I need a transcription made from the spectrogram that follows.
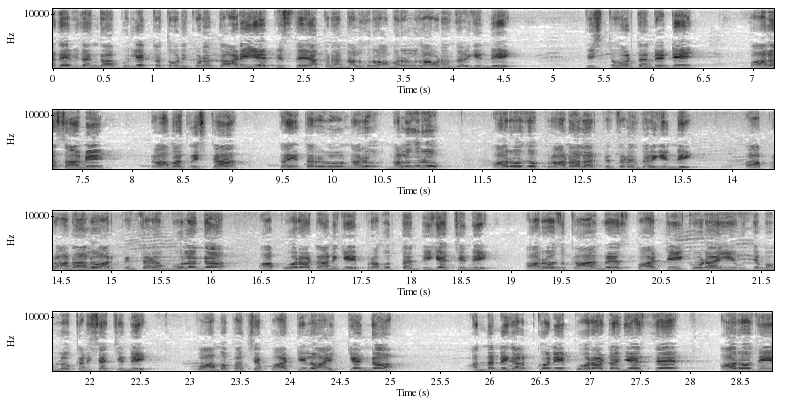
అదేవిధంగా బుల్లెట్లతోని కూడా దాడి చేపిస్తే అక్కడ నలుగురు అమరులు కావడం జరిగింది. విష్ణువర్ధన్ రెడ్డి బాలస్వామి రామకృష్ణ తదితరులు నలుగురు ఆ రోజు ప్రాణాలు అర్పించడం జరిగింది. ఆ ప్రాణాలు అర్పించడం మూలంగా ఆ పోరాటానికి ప్రభుత్వం దిగొచ్చింది. ఆ రోజు కాంగ్రెస్ పార్టీ కూడా ఈ ఉద్యమంలో కలిసి వచ్చింది. వామపక్ష పార్టీలు ఐక్యంగా అందరినీ కలుపుకొని పోరాటం చేస్తే ఆ రోజు ఈ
